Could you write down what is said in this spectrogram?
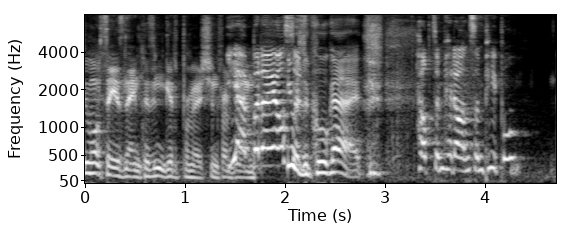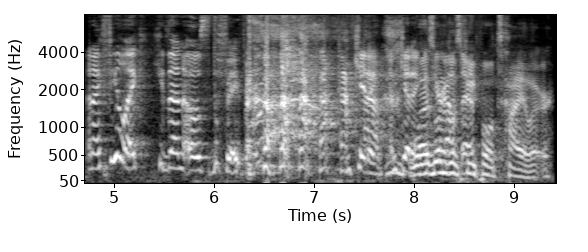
we won't say his name because we didn't get permission from Yeah, him. but I also- he was a cool guy. Helped him hit on some people. And I feel like he then owes the favor. I'm kidding. I'm kidding. Was one you're of those there. people Tyler?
